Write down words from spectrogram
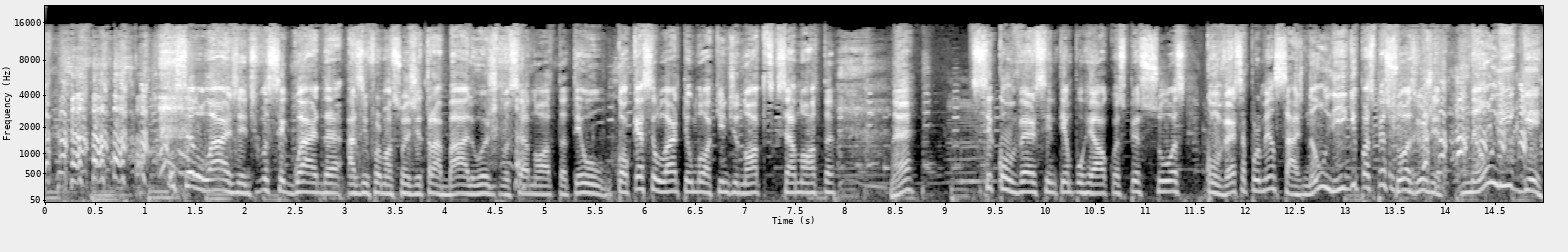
o celular, gente, você guarda as informações de trabalho hoje que você anota. Tem o, qualquer celular tem um bloquinho de notas que você anota, né? Se conversa em tempo real com as pessoas, conversa por mensagem. Não ligue pras pessoas, viu, gente? Não ligue.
